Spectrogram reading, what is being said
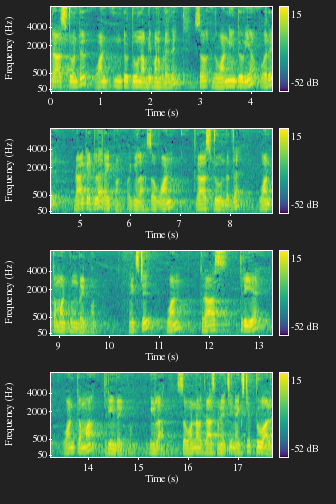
cross டூன்ட்டு ஒன் இன்ட்டு டூன்னு அப்படி பண்ணக்கூடாது. ஸோ இந்த ஒன் இன்டூவையும் ஒரு ப்ராக்கெட்டில் ரைட் பண்ணும் ஓகேங்களா? ஸோ ஒன் கிராஸ் டூன்றத ஒன் கமா டூன்னு ரைட் பண்ணும் நெக்ஸ்ட்டு ஒன் கிராஸ் த்ரீயை ஒன் கமா த்ரீன்னு ரைட் பண்ணும் ஓகேங்களா? ஸோ ஒன்னால் கிராஸ் பண்ணியாச்சு. நெக்ஸ்ட்டு டூவால்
